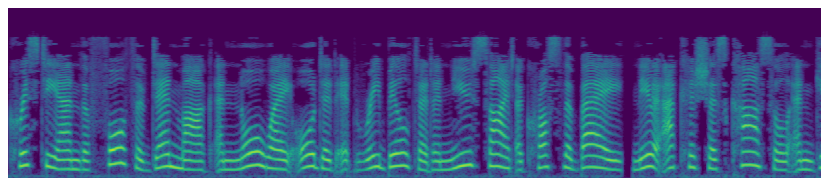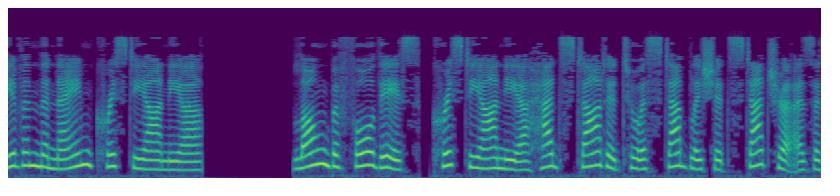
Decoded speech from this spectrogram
Christian IV of Denmark and Norway ordered it rebuilt at a new site across the bay, near Akershus Castle and given the name Christiania. Long before this, Christiania had started to establish its stature as a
